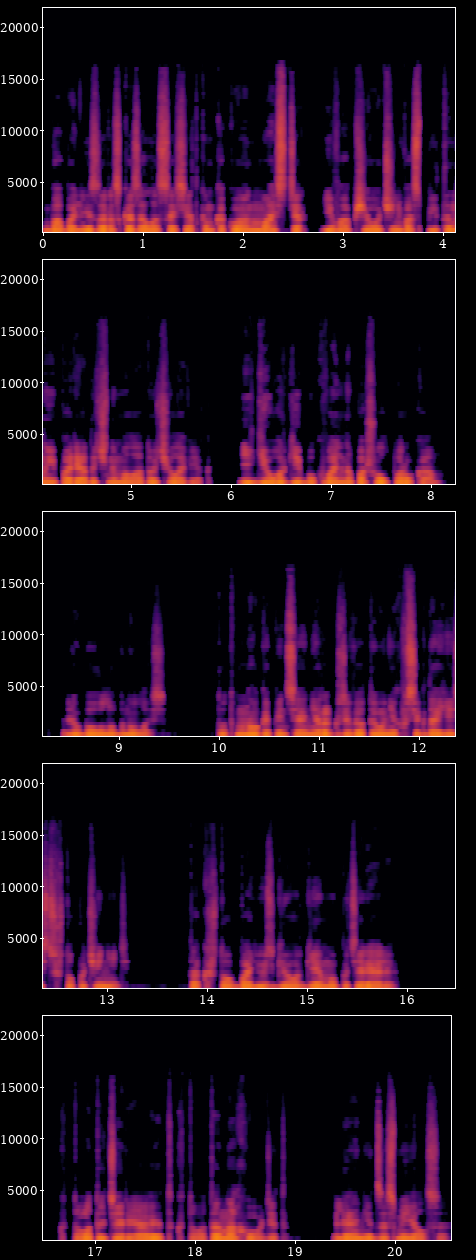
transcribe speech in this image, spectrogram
Баба Лиза рассказала соседкам, какой он мастер и вообще очень воспитанный и порядочный молодой человек. И Георгий буквально пошел по рукам. Люба улыбнулась. Тут много пенсионерок живет, и у них всегда есть что починить. Так что, боюсь, Георгия мы потеряли. Кто-то теряет, кто-то находит. Леонид засмеялся.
